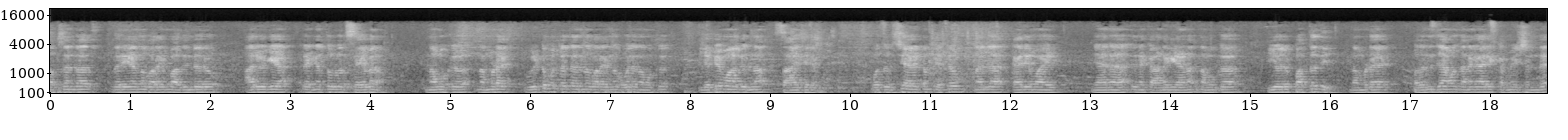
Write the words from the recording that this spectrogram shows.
സബ് സെന്റർ വരിക എന്ന് പറയുമ്പോൾ അതിന്റെ ഒരു ആരോഗ്യ രംഗത്തുള്ള ഒരു സേവനം നമുക്ക് നമ്മുടെ വീട്ടുമുറ്റത്ത് എന്ന് പറയുന്ന പോലെ നമുക്ക് ലഭ്യമാകുന്ന സാഹചര്യം. അപ്പോൾ തീർച്ചയായിട്ടും ഏറ്റവും നല്ല കാര്യമായി ഞാൻ ഇതിനെ കാണുകയാണ്. നമുക്ക് ഈ ഒരു പദ്ധതി നമ്മുടെ പതിനഞ്ചാമത് ധനകാര്യ കമ്മീഷന്റെ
